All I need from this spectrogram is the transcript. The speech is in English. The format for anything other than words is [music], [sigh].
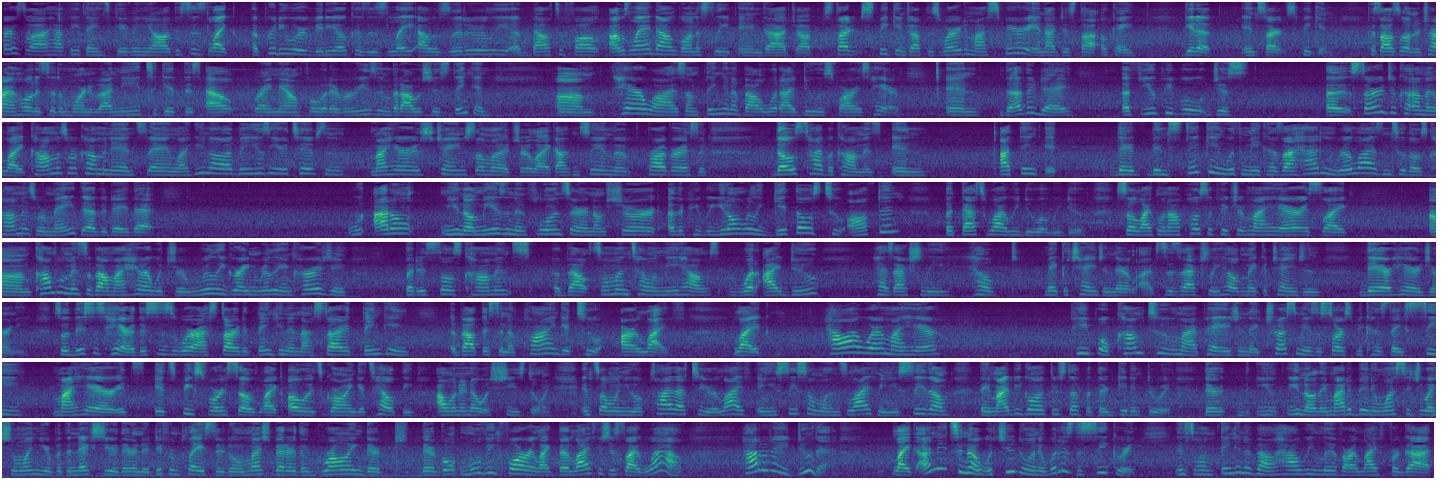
First of all, happy Thanksgiving, y'all. This is like a pretty weird video because it's late. I was literally about to fall. I was laying down going to sleep and God dropped, started speaking, dropped this word in my spirit and I just thought, okay, get up and start speaking. Because I was going to try and hold it to the morning, but I need to get this out right now for whatever reason. But I was just thinking, um, hair-wise, I'm thinking about what I do as far as hair. And the other day, a few people just a kind of like comments were coming in saying like you know I've been using your tips and my hair has changed so much or like I'm seeing the progress and those type of comments. And I think it they've been sticking with me because I hadn't realized until those comments were made the other day that I don't you know me as an influencer and I'm sure other people you don't really get those too often but that's why we do what we do. So like when I post a picture of my hair it's like um, compliments about my hair, which are really great and really encouraging, but it's those comments about someone telling me how what I do has actually helped make a change in their lives. Has actually helped make a change in their hair journey. So this is hair. This is where I started thinking and I started thinking about this and applying it to our life. Like how I wear my hair, people come to my page and they trust me as a source because they see my hair it's it speaks for itself like oh it's growing it's healthy. I want to know what she's doing. And so when you apply that to your life and you see someone's life and you see them they might be going through stuff but they're getting through it. They're you you know they might have been in one situation one year but the next year they're in a different place they're doing much better they're growing they're they're go, moving forward like their life is just like wow how do they do that? Like I need to know what you're doing and what is the secret? And so I'm thinking about how we live our life for God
